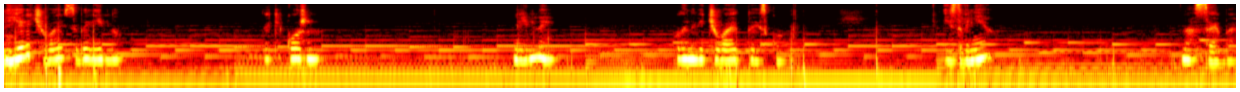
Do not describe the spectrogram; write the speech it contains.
І Я відчуваю себе вільно, так і кожен. Вільний, коли не відчуває тиску. І звні на себе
